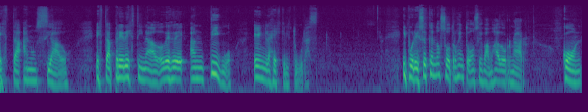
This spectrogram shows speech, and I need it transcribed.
está anunciado, está predestinado desde antiguo en las escrituras. Y por eso es que nosotros entonces vamos a adornar con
